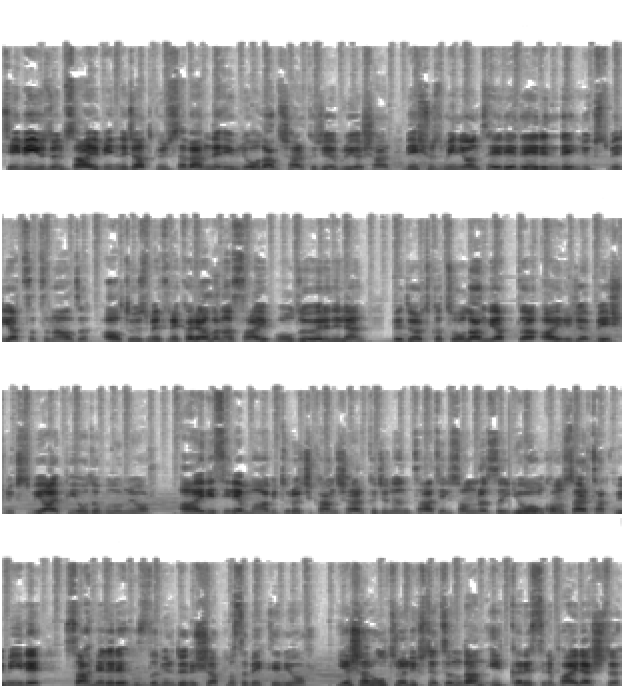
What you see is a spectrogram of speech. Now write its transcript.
TV100'ün sahibi Necat Gülseven'le evli olan şarkıcı Ebru Yaşar, 500 milyon TL değerinde lüks bir yat satın aldı. 600 metrekare alana sahip olduğu öğrenilen ve 4 katı olan yatta ayrıca 5 lüks VIP oda bulunuyor. Ailesiyle mavi tura çıkan şarkıcının tatil sonrası yoğun konser takvimiyle sahnelere hızlı bir dönüş yapması bekleniyor. Yaşar ultra lüks yatından ilk karesini paylaştı.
